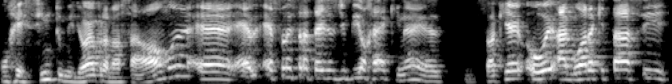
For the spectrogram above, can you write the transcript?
um recinto melhor para nossa alma é, é, são estratégias de biohack, né? Só que agora que está se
